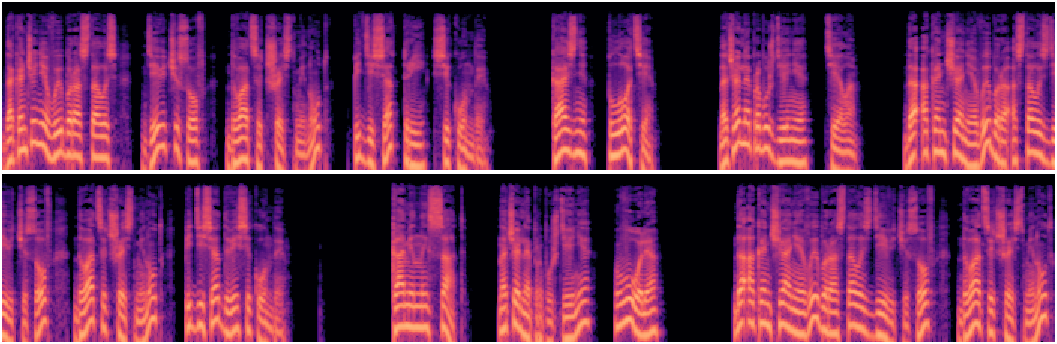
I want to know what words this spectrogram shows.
До окончания выбора осталось 9 часов 26 минут 53 секунды. Казнь плоти. Начальное пробуждение, тело. До окончания выбора осталось 9 часов 26 минут 52 секунды. Каменный сад. Начальное пробуждение, воля. До окончания выбора осталось 9 часов 26 минут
